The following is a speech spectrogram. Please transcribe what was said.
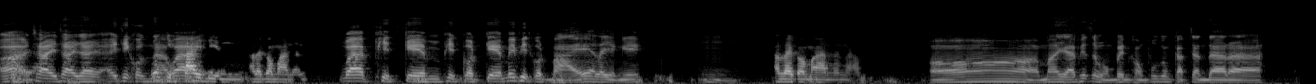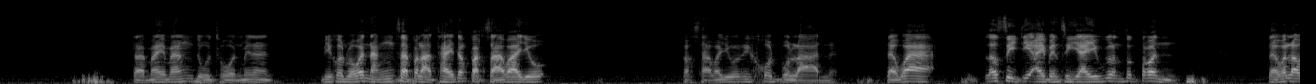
อ่าใช่ใช่ใช่ไอ้ที่โฆษำเรื่องณากินว่าใต้ดินอะไรประมาณนั้น ว่าผิดเกม ผิดกฎเกมไม่ผิดกฎหมายอะไรอย่างนี้อืมอะไรประมาณนั้นนะครับอ๋อมายาพิศวงเป็นของผู้กำกับจันดารา แต่ไม่มั้งดูโทนไม่นั่น มีคนบอกว่าหนังสัตว์ประหลาดไทยต้องปักษาวายุ ปักษาวายุนี่โคตรโบราณน่ะแต่ว่าแล้ว CGI เป็น CGI ยุคต้นๆ แต่ว่าเรา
